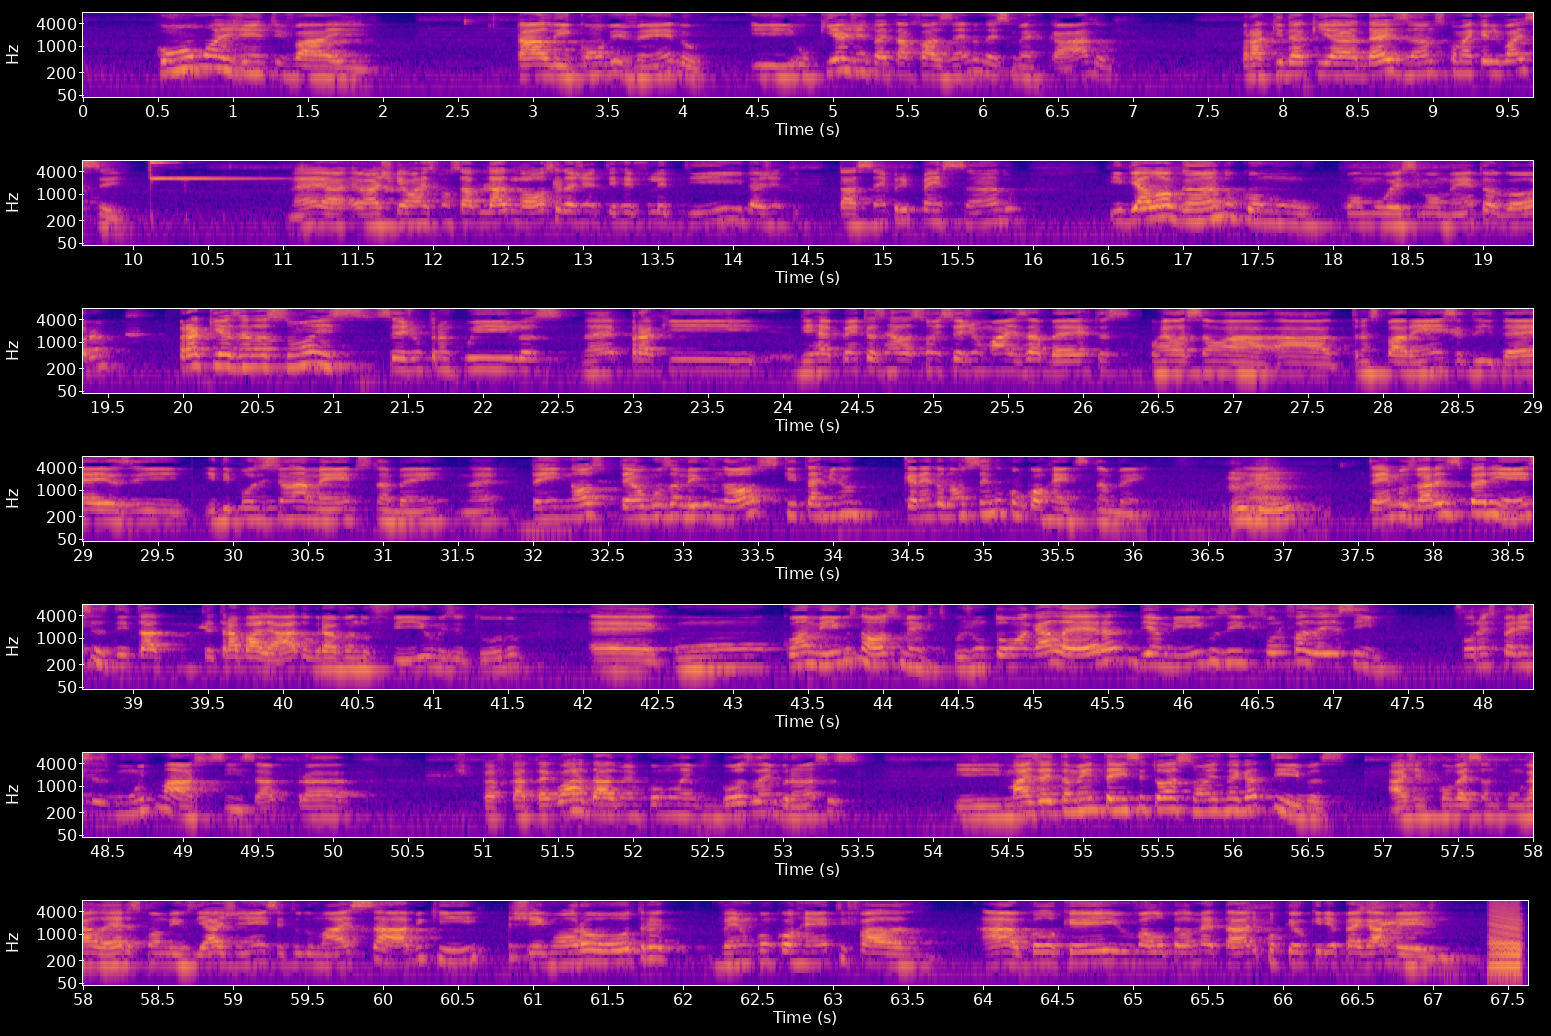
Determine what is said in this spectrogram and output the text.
como a gente vai estar ali convivendo e o que a gente vai estar fazendo nesse mercado para que daqui a 10 anos como é que ele vai ser. Né? Eu acho que é uma responsabilidade nossa da gente refletir, da gente estar sempre pensando e dialogando como, como esse momento agora, para que as relações sejam tranquilas, né? para que de repente as relações sejam mais abertas com relação à, à transparência de ideias e, e de posicionamentos também. Né? Tem, nós, tem alguns amigos nossos que terminam, querendo ou não, sendo concorrentes também. Uhum. Temos várias experiências de tá, ter trabalhado gravando filmes e tudo é, com, com amigos nossos mesmo, que tipo, juntou uma galera de amigos e foram fazer, assim, foram experiências muito massas, assim, sabe? Pra, pra ficar até guardado mesmo como boas lembranças. E, mas aí também tem situações negativas. A gente conversando com galeras, com amigos de agência e tudo mais, sabe que chega uma hora ou outra, vem um concorrente e fala: Ah, eu coloquei o valor pela metade porque eu queria pegar mesmo.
